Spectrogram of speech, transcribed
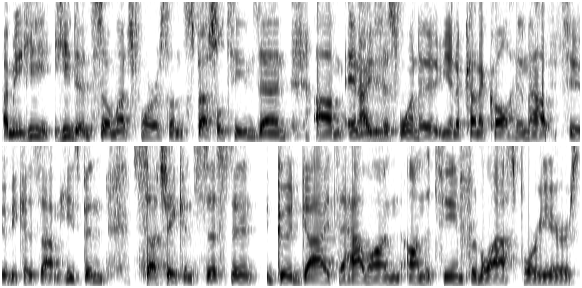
I mean, he he did so much for us on the special special teams end. Um, and I just want to, you know, kind of call him out too because um, he's been such a consistent, good guy to have on on the team for the last four years,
